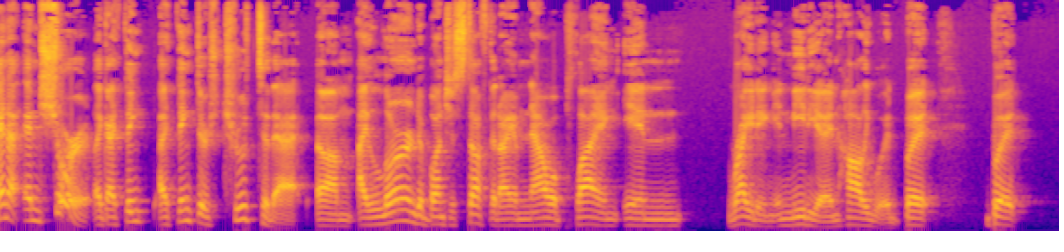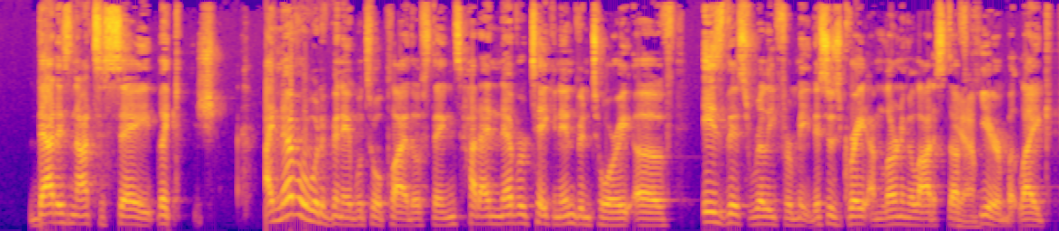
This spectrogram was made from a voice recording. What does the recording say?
and I- and sure, like I think I think there's truth to that. Um, I learned a bunch of stuff that I am now applying in writing, in media, in Hollywood. But but that is not to say like sh- I never would have been able to apply those things had I never taken inventory of is this really for me? This is great. I'm learning a lot of stuff Yeah. here, but like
